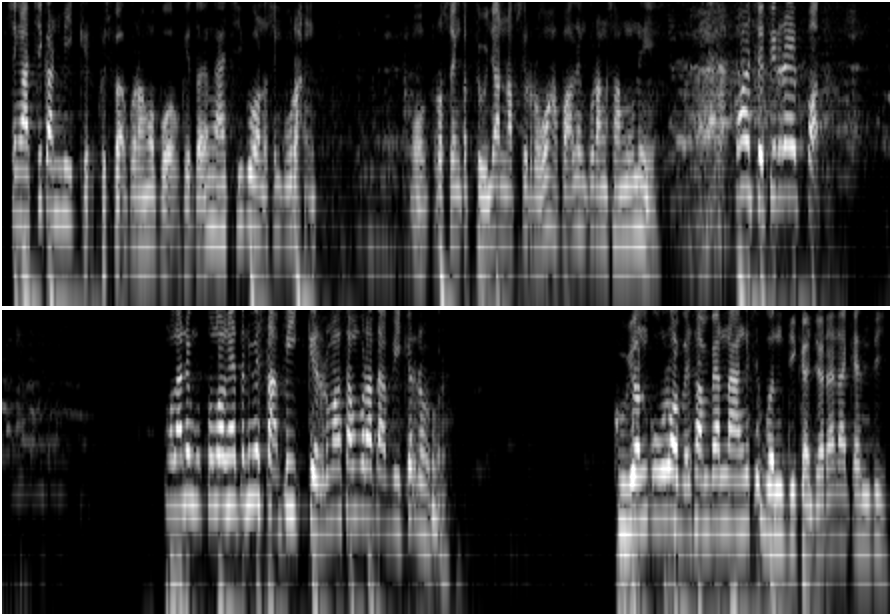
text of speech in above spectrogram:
sing ngaji kan mikir, Gus Bak kurang apa? Kita ngaji kok ono sing kurang. Oh, terus yang kedunya nafsir wah paling kurang sangune. Wah jadi repot. Mulane kula ngeten wis tak pikir, mang sampura tak pikir. Guyon kula mek sampean nangis mbon ndi ganjaran akeh ndi.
